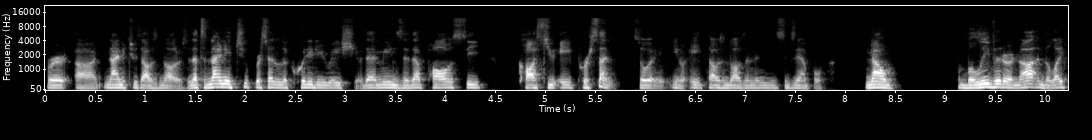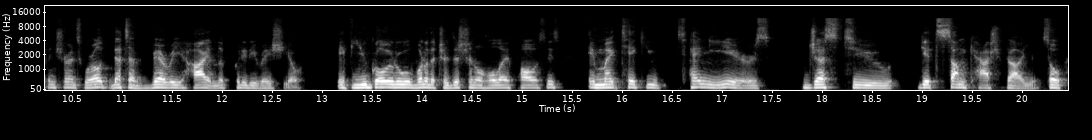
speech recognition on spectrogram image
for uh, $92,000. That's a 92% liquidity ratio. That means that that policy costs you 8%. So, you know, $8,000 in this example. Now, believe it or not, in the life insurance world, that's a very high liquidity ratio. If you go to one of the traditional whole life policies, it might take you 10 years just to get some cash value. So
